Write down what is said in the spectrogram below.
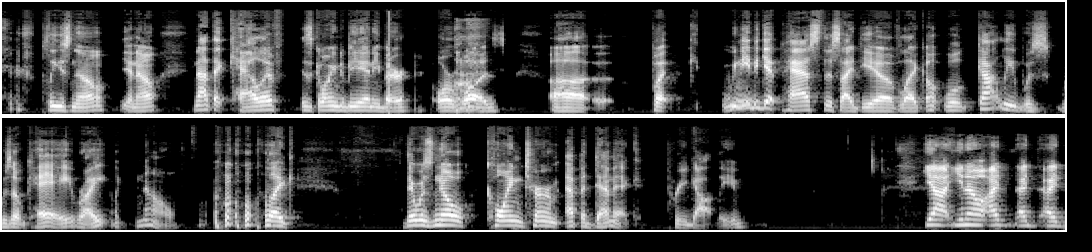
Please no, you know, not that Califf is going to be any better or was, uh, but we need to get past this idea of like, oh well, Gottlieb was was okay, right? Like no, like there was no coin term epidemic pre Gottlieb. Yeah, you know, I, I, I,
